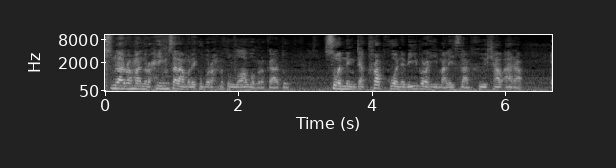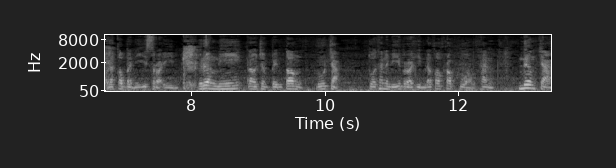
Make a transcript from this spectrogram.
บิสมิลลาฮิรเราะห์มานิรเราะฮีมสลามอะลัยกุมวะเราะห์มะตุลลอฮ์วะบะเราะกาตุส่วนหนึ่งจากครอบครัวนบีอิบราฮิมอะลัยฮิสลามคือชาวอาหรับ และก็บันิอิสราเอลเรื่องนี้เราจำเป็นต้องรู้จักตัวท่านนบีอิบราฮิมแล้วก็ครอบครัวของท่าน เนื่องจาก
